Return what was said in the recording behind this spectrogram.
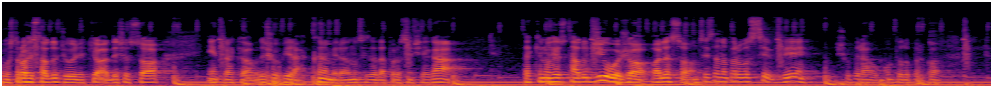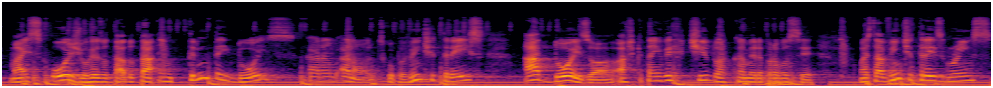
Te mostrar o resultado de hoje aqui, ó. Deixa eu só entrar aqui, ó. Deixa eu virar a câmera, não sei se dá para você enxergar. Tá aqui no resultado de hoje, ó. Olha só, não sei se dá para você ver. Deixa eu virar o computador para cá. Mas hoje o resultado tá em 32, caramba, ah não, desculpa, 23 a 2, ó. Acho que tá invertido a câmera para você. Mas tá 23 greens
